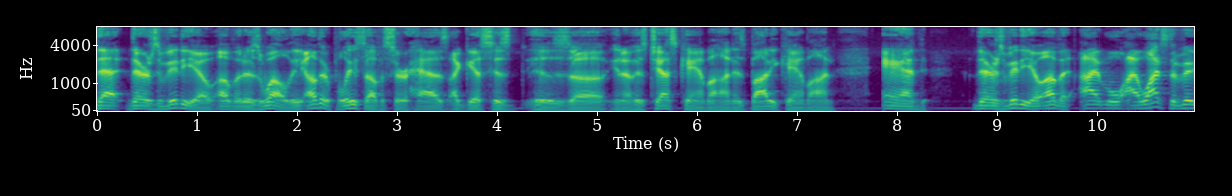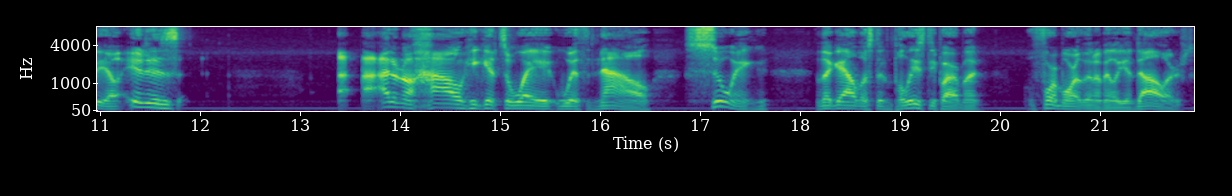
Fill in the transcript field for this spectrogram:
that there's video of it as well. The other police officer has, I guess, his his uh, you know his chest cam on, his body cam on, and there's video of it. I I watched the video. It is. I, I don't know how he gets away with now suing the Galveston Police Department for more than a million dollars.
